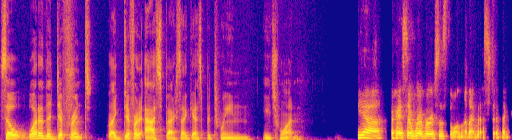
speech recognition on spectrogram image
so, what are the different like different aspects, I guess, between each one? Yeah. Okay. So rivers is the one that I missed. I think.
